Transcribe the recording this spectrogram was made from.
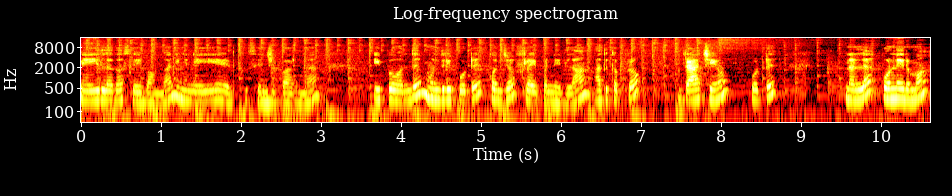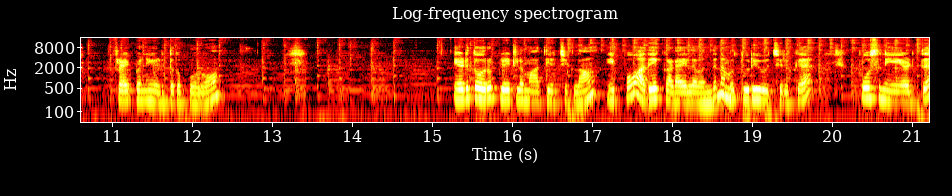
நெய்யில் தான் செய்வாங்க. நீங்கள் நெய்யே எடுத்து செஞ்சு பாருங்கள் இப்போ வந்து முந்திரி போட்டு கொஞ்சம் ஃப்ரை பண்ணிடலாம். அதுக்கப்புறம் திராட்சையும் போட்டு நல்லா பொன்னிறமாக ஃப்ரை பண்ணி எடுத்துக்க போகிறோம் எடுத்து ஒரு பிளேட்டில் மாற்றி வச்சுக்கலாம். இப்போது அதே கடாயில் வந்து நம்ம துருவி வச்சுருக்க பூசணியை எடுத்து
